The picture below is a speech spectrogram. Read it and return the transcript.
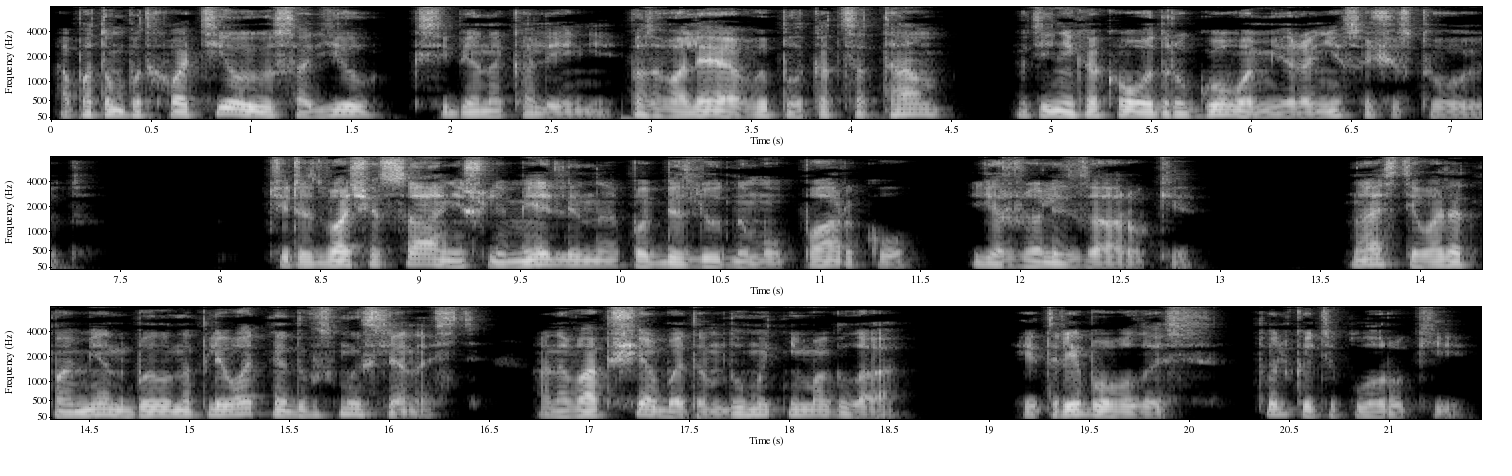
а потом подхватил и усадил к себе на колени, позволяя выплакаться там, где никакого другого мира не существует. Через два часа они шли медленно по безлюдному парку и держались за руки. Насте в этот момент было наплевать на двусмысленность, она вообще об этом думать не могла, и требовалось только тепло руки.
